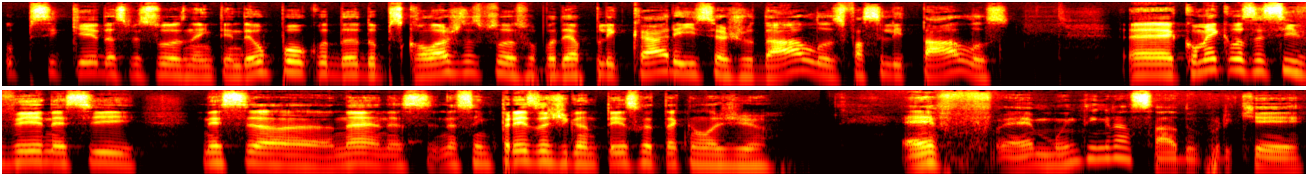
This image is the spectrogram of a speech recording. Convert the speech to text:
o psique das pessoas, né? Entender um pouco do, do psicológico das pessoas para poder aplicar isso, e ajudá-los, facilitá-los. É, como é que você se vê nesse, nessa, né, nesse- nessa empresa gigantesca de tecnologia? É, é muito engraçado, porque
